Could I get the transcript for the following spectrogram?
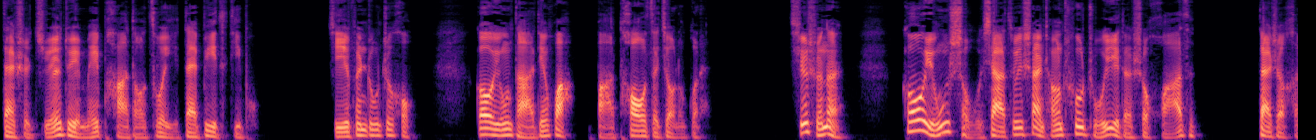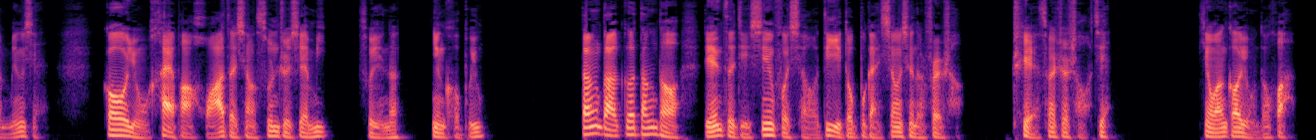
但是绝对没怕到坐以待毙的地步。几分钟之后。高勇打电话把涛子叫了过来。其实呢，高勇手下最擅长出主意的是华子，但是很明显，高勇害怕华子向孙志泄密，所以呢，宁可不用。当大哥当到连自己心腹小弟都不敢相信的份上，这也算是少见。听完高勇的话，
